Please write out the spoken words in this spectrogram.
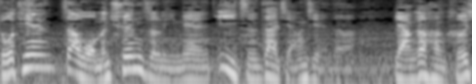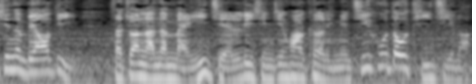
昨天在我们圈子里面一直在讲解的两个很核心的标的，在专栏的每一节例行进化课里面几乎都提及了，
